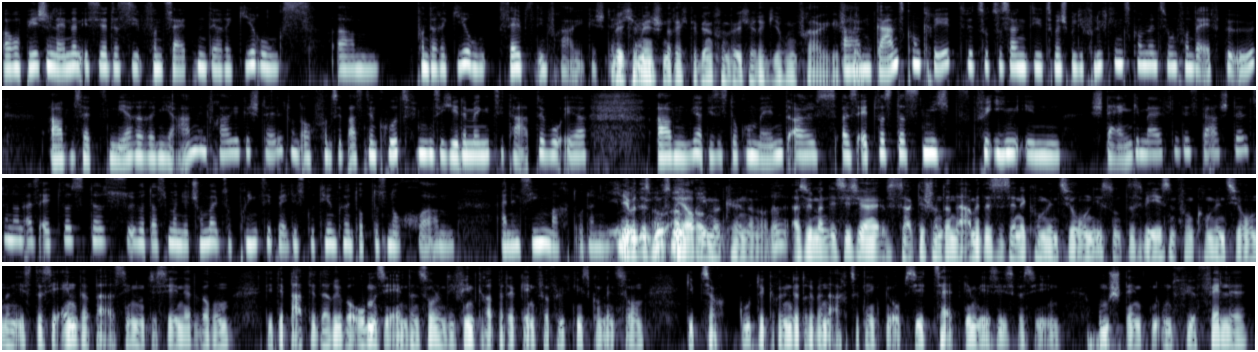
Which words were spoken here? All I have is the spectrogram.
europäischen Ländern, ist ja, dass sie von Seiten der Regierungs, ähm, von der Regierung selbst in Frage gestellt Welche. Menschenrechte werden von welcher Regierung in Frage gestellt? Ähm, ganz konkret wird sozusagen die, zum Beispiel die Flüchtlingskonvention von der FPÖ seit mehreren Jahren in Frage gestellt und auch von Sebastian Kurz finden sich jede Menge Zitate, wo er ähm, ja dieses Dokument als als etwas, das nicht für ihn in Stein gemeißelt ist, darstellt, sondern als etwas, das, über das man jetzt schon mal so prinzipiell diskutieren könnte, ob das noch ähm, einen Sinn macht oder nicht. Ja, aber das muss man ja auch immer können, oder? Also ich meine, es ist ja, sagt ja schon der Name, dass es eine Konvention ist und das Wesen von Konventionen ist, dass sie änderbar sind und ich sehe nicht, warum die Debatte darüber, ob man sie ändern soll und ich finde gerade bei der Genfer Flüchtlingskonvention gibt es auch gute Gründe darüber nachzudenken, ob sie zeitgemäß ist, was sie in Umständen und für Fälle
